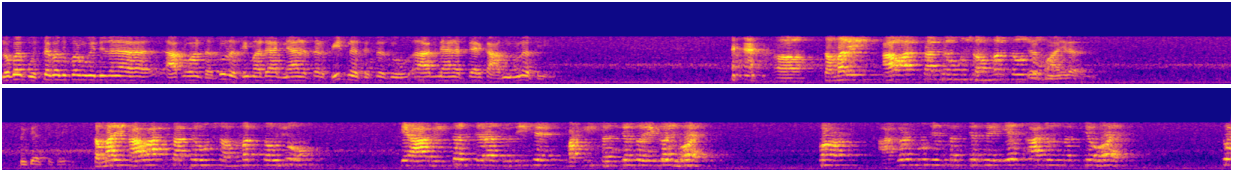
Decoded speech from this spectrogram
લોકો પુસ્તકો ઉપર મૂકી દીધા આ થતું નથી. માટે આ જ્ઞાન અત્યારે ફિટ નથી થતું. આ જ્ઞાન અત્યારે કામનું નથી. તમારી આ વાત સાથે હું સહમત થઉં છું? પાણી લાવ. શું કહે છે તે? તમારી આ વાત સાથે હું સહમત થઉં છું કે આ રીત જ જરા જુદી છે બાકી સત્ય તો એક જ હોય. પણ આગળનું જે સત્ય છે એ જ આ જો સત્ય હોય તો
